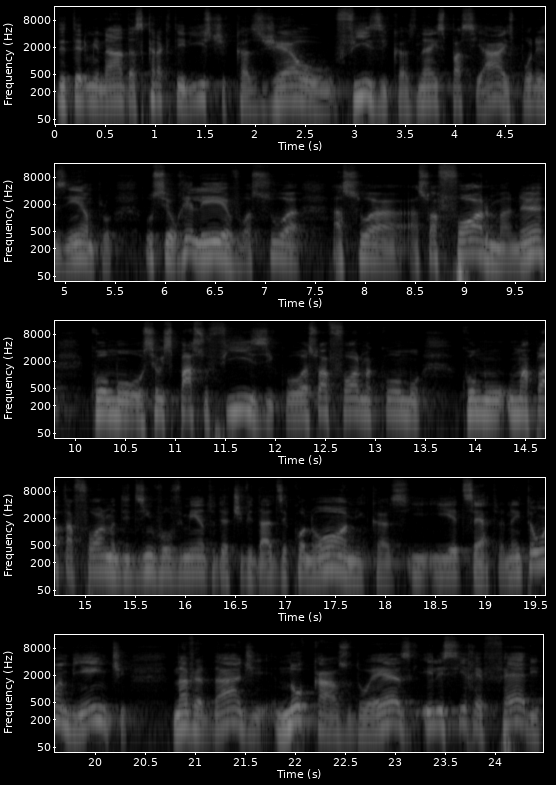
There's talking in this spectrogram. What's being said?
determinadas características geofísicas, né, espaciais, por exemplo, o seu relevo, a sua, a sua, a sua forma, né, como o seu espaço físico, a sua forma como como uma plataforma de desenvolvimento de atividades econômicas e, e etc. Né? Então, o ambiente na verdade, no caso do ESG, ele se refere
